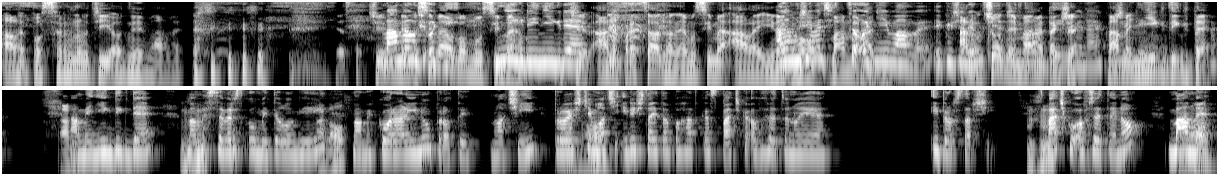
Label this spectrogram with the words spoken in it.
ale po shrnutí od něj máme. Jasne. Či máme už od alebo musíme Nikdy, ho. nikde. Či, áno, predstavovať ho nemusíme, ale jinak ale můžeme ho říct, máme co od něj máme. Jakože ano, čo od něj máme, takže jako, máme nikdy kde. Ano. Máme nikdy kde, mm-hmm. máme severskou mytologii, ano. máme koralínu pro ty mladší, pro ještě ano. mladší, i když tady ta pohádka Spáčka a vřeteno je i pro starší. Mm-hmm. Spáčku a vřeteno, máme ano.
